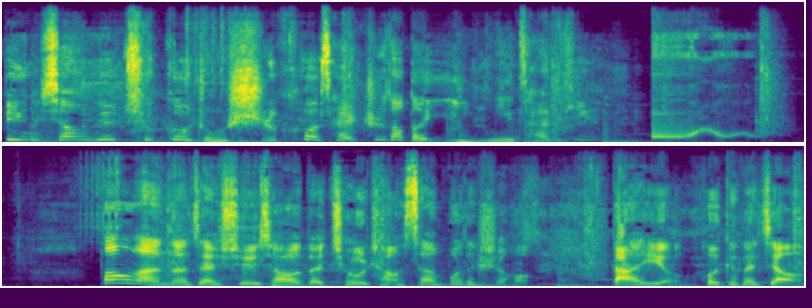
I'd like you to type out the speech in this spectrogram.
并相约去各种食客才知道的隐秘餐厅。傍晚呢，在学校的球场散步的时候，大爷会给他讲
